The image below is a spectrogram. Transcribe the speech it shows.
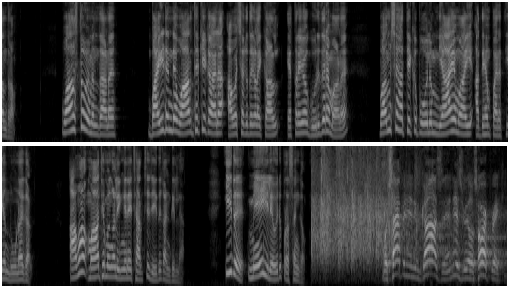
തന്ത്രം. വാസ്തവം എന്താണ്? ബൈഡന്റെ വാർദ്ധക്യകാല ആവശ്യകതകളെക്കാൾ എത്രയോ ഗുരുതരമാണ്. വംശഹത്യക്ക് പോലും ന്യായമായി അദ്ദേഹം പരത്തിയ നുണകൾ. അവ മാധ്യമങ്ങൾ ഇങ്ങനെ ചർച്ച ചെയ്ത് കണ്ടില്ല. ഇത് മേയിലെ ഒരു പ്രസംഗം. What's happening in Gaza and Israel is heartbreaking.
